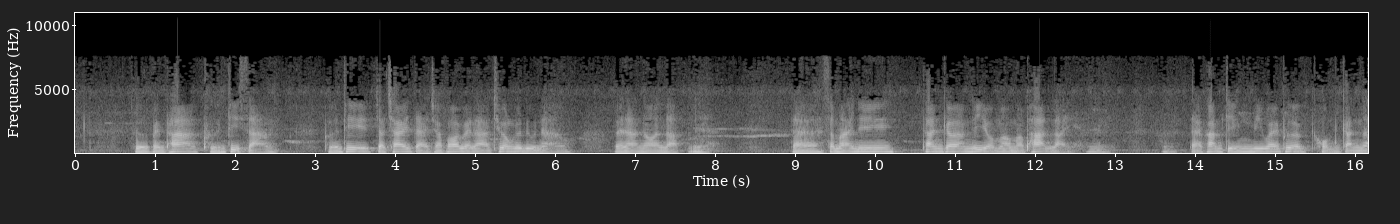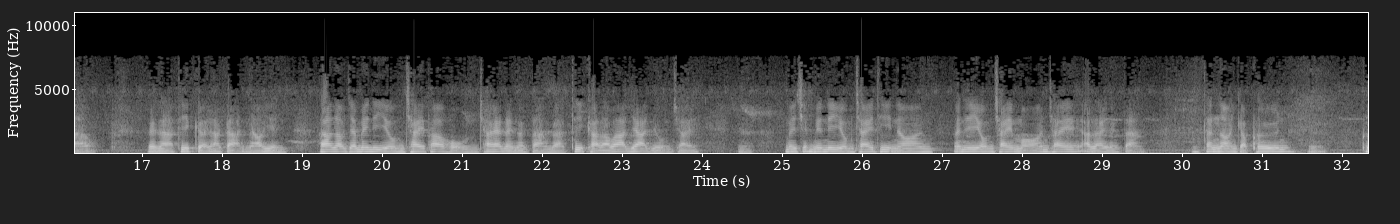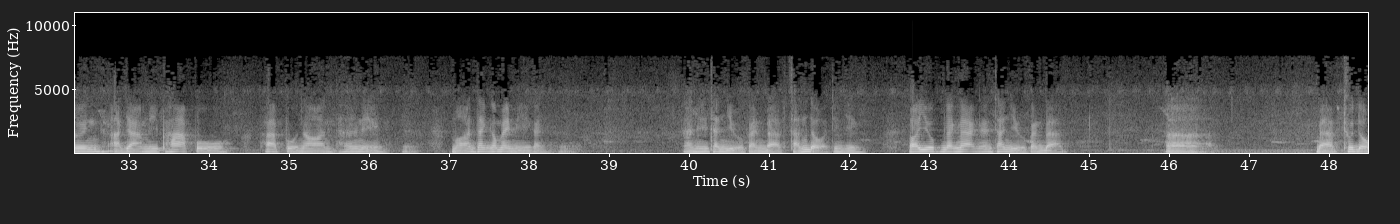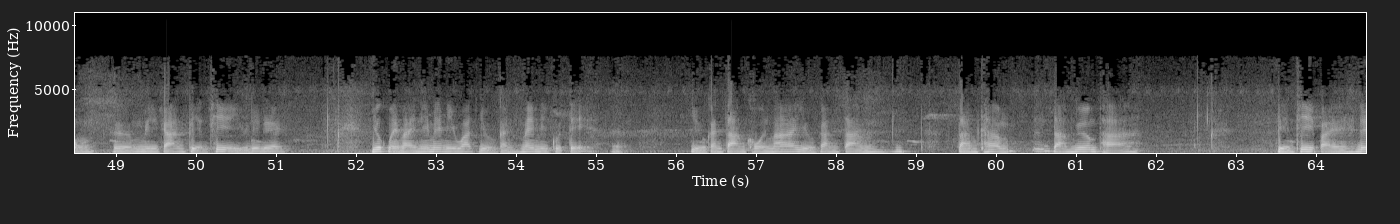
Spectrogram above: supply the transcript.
คือเป็นผ้าผืนที่สามผืนที่จะใช้แต่เฉพาะเวลาช่วงฤดูหนาว เวลานอนหลับเนี่ยแต่สมัยนี้ท่านก็นิยมเอามาพาดไหลแต่ความจริงมีไว้เพื่อข่มกันหนาว เวลาที่เกิดอากาศหนาวเย็น ถ้าเราจะไม่นิยมใช้ผ้าห่มใช้อะไรต่างๆ แบบที่คารวะญาติโยมใช้ไม่ไม่นิยมใช้ที่นอน ไม่นิยมใช้หมอนใช้อะไรต่างๆ ท่านนอนกับพื้น พื้นอาจจะมีผ้าปูผ้าปูนอนเท่านั้นเอง หมอนท่านก็ไม่มีกัน อันนี้ท่านอยู่กันแบบสันโดษจริงๆ เพราะยุคแรกๆนั้นท่านอยู่กันแบบแบบทุดงคือมีการเปลี่ยนที่อยู่เรื่อยๆ ยุคใหม่ ๆ นี้ไม่มีวัดอยู่กัน ไม่มีกุฏิอยู่กันตามโคนไม้อยู่กันตาม ตามถ้ำตามเงื่อมผา เปลี่ยนที่ไป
